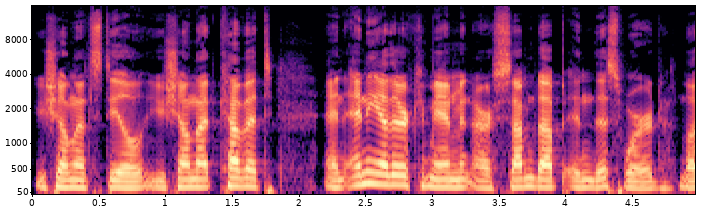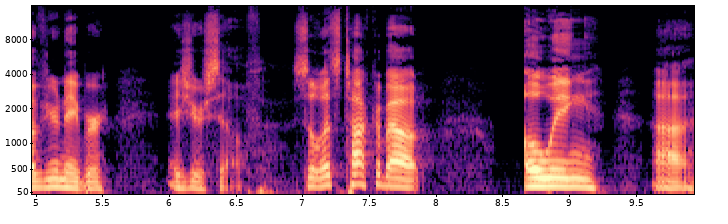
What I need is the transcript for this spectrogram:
you shall not steal, you shall not covet, and any other commandment are summed up in this word love your neighbor as yourself. So let's talk about owing, uh,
